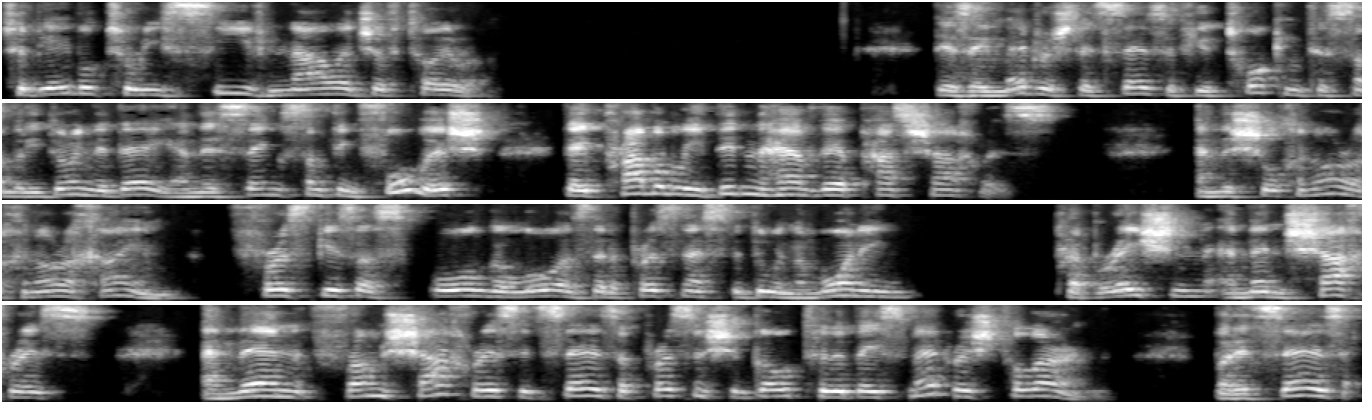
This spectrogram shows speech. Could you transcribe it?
to be able to receive knowledge of Torah. There's a medrash that says if you're talking to somebody during the day and they're saying something foolish, they probably didn't have their pas shachris. And the Shulchan Aruch and Orach Chaim first gives us all the laws that a person has to do in the morning, preparation, and then shachris. And then from shachris, it says a person should go to the Beis medrash to learn. But it says,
